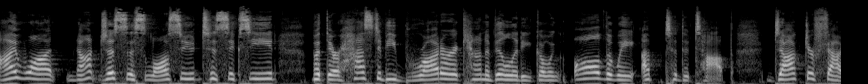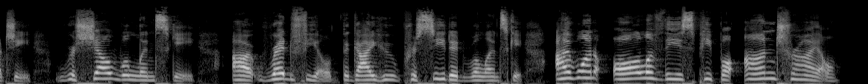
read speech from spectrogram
I want not just this lawsuit to succeed, but there has to be broader accountability going all the way up to the top. Dr. Fauci, Rochelle Walensky, uh, Redfield, the guy who preceded Walensky. I want all of these people on trial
